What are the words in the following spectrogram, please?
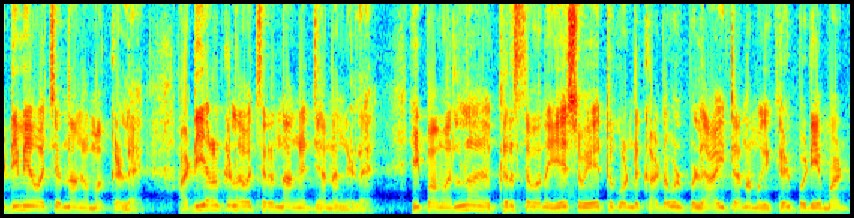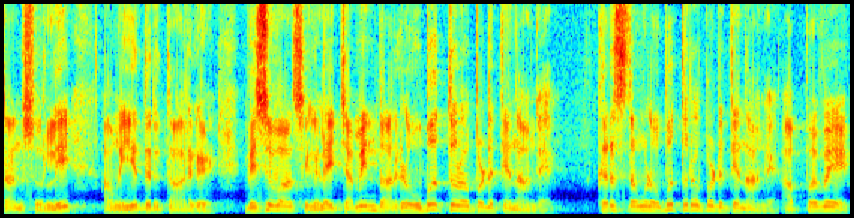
அடிமையாக வச்சுருந்தாங்க மக்களை. அடியாட்களை வச்சுருந்தாங்க ஜனங்களை. இப்போ அவன் கிறிஸ்தவனை இயேசுவை ஏற்றுக்கொண்டு கடவுள் பிள்ளை ஆயிட்டா நமக்கு கீழ்ப்படிய மாட்டான்னு சொல்லி அவங்க எதிர்த்தார்கள். விசுவாசிகளை ஜமீன்தார்கள் உபத்திரவப்படுத்தினாங்க. கிறிஸ்தவங்களை உபத்திரவப்படுத்தினாங்க. அப்போவே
